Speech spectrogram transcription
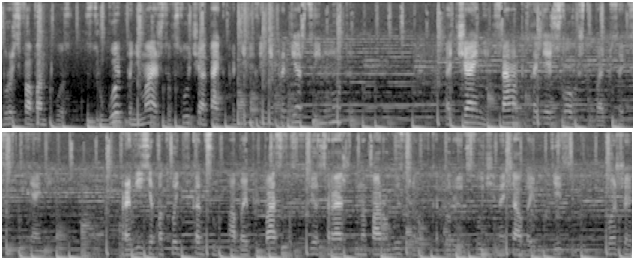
бросив аванпост, с другой, понимая, что в случае атаки противника не продержится и минуты. Отчаяние – самое подходящее слово, чтобы описать состояние. Провизия подходит к концу, а боеприпасов остается сразу на пару выстрелов, которые в случае начала боевых действий больше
